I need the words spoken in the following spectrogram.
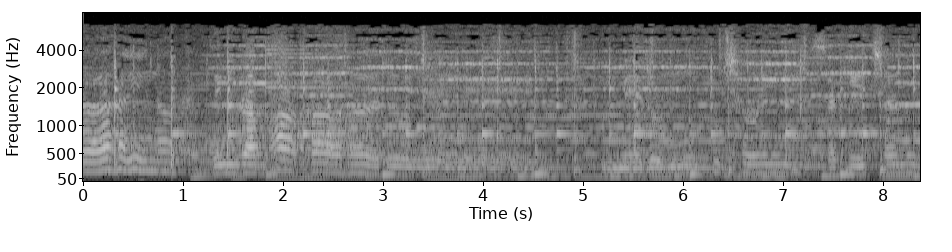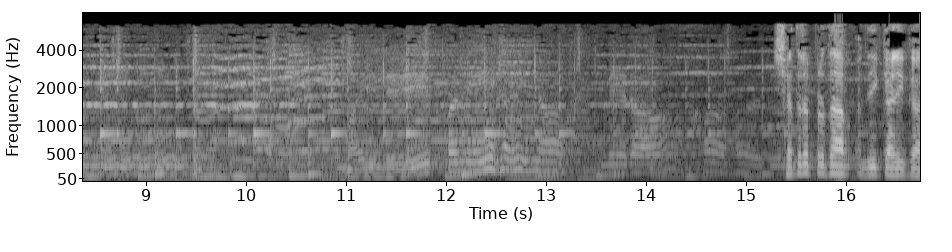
त होइन तिम्रा भाकाहरूले मेरो मुख छोइसकेछन् मैले पनि होइन मेरा क्षेत्र प्रताप अधिकारीका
